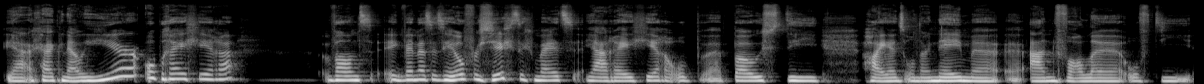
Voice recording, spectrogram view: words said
ja, ga ik nou hier op reageren? Want ik ben altijd heel voorzichtig met ja, reageren op uh, posts die high-end ondernemen uh, aanvallen. Of die,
